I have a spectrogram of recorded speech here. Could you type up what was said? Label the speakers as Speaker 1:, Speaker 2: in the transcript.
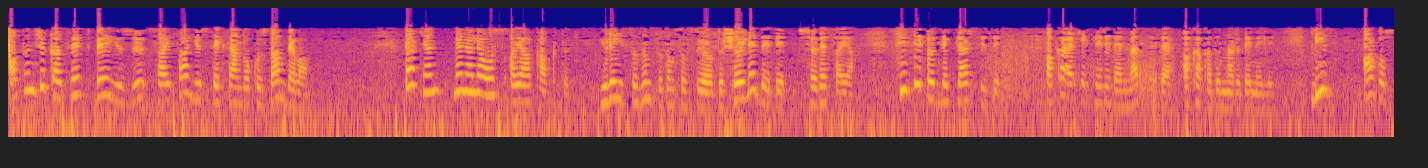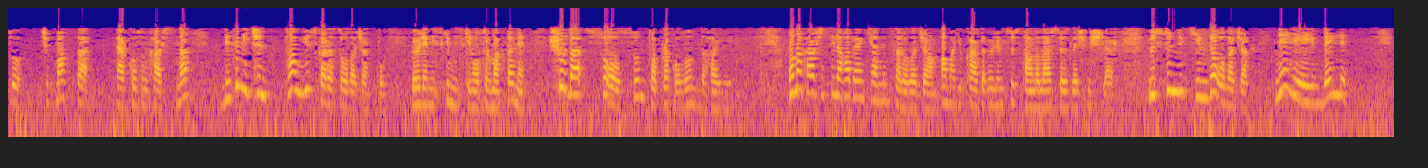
Speaker 1: 6. kaset B yüzü sayfa 189'dan devam. Derken Menelaos ayağa kalktı. Yüreği sızım sızım sızlıyordu. Şöyle dedi Sövesa'ya. Sizi ödlekler sizi. Aka erkekleri denmez size. Aka kadınları demeli. Biz Argoslu çıkmazsa Terkoz'un karşısına bizim için tam yüz karası olacak bu. Böyle miskin miskin oturmakta ne? Şurada su olsun toprak olun daha iyi. Ona karşı silaha ben kendim sarılacağım ama yukarıda ölümsüz tanrılar sözleşmişler. Üstünlük kimde olacak? Ne leyeyim belli.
